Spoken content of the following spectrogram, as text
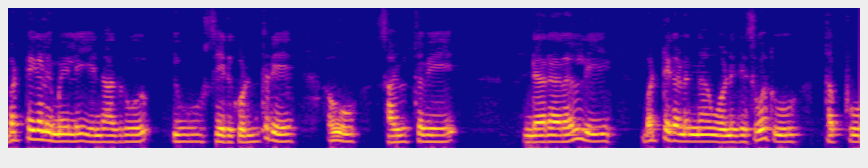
ಬಟ್ಟೆಗಳ ಮೇಲೆ ಏನಾದರೂ ಇವು ಸೇರಿಕೊಂಡಿದ್ದರೆ ಅವು ಸಾಯುತ್ತವೆ. ನೆರಳಲ್ಲಿ ಬಟ್ಟೆಗಳನ್ನು ಒಣಗಿಸುವುದು ತಪ್ಪು.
